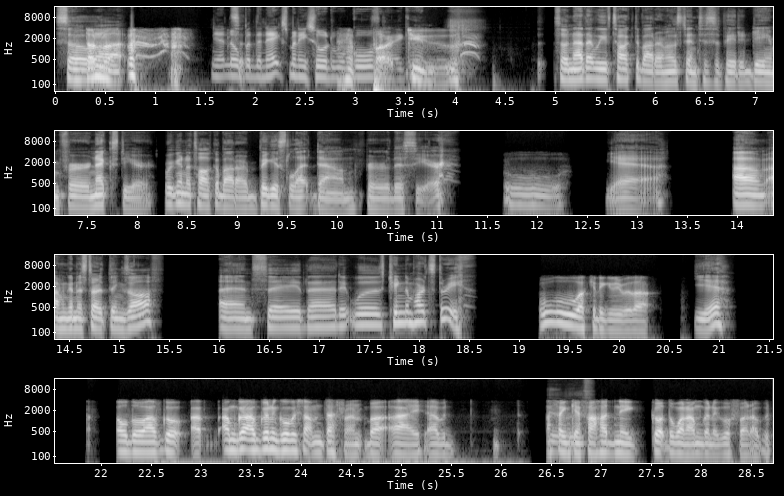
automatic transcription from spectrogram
So Done uh, with that. Yeah, no, So- but the next minisode we'll go over it again. 2. so now that we've talked about our most anticipated game for next year, we're gonna talk about our biggest letdown for this year. Ooh. Yeah. Um, I'm gonna start things off and say that it was Kingdom Hearts 3. Ooh, I could agree with that. Yeah. Although I've got, I, I'm go, I'm gonna go with something different, but I, I would, I It think if I hadn't got the one I'm gonna go for, I would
